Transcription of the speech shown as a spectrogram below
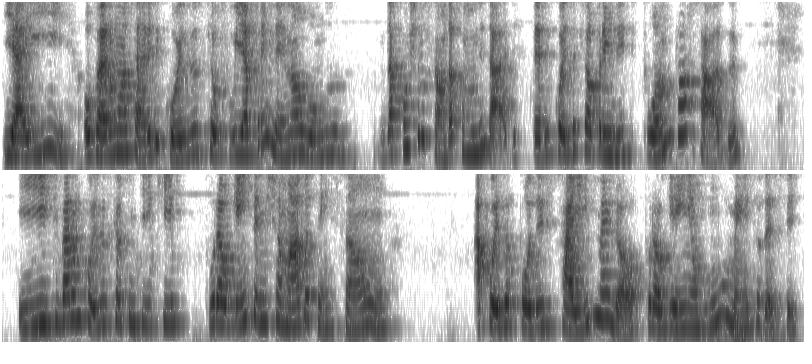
e aí houveram uma série de coisas que eu fui aprendendo ao longo da construção da comunidade. Teve coisa que eu aprendi tipo ano passado. E tiveram coisas que eu senti que por alguém ter me chamado a atenção, a coisa pôde sair melhor, por alguém em algum momento desse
